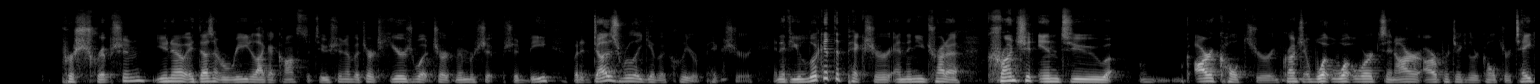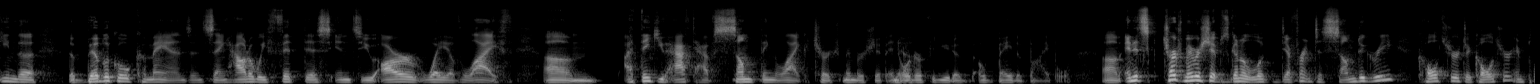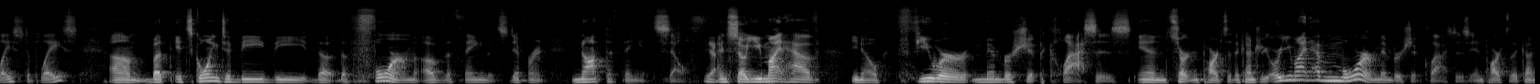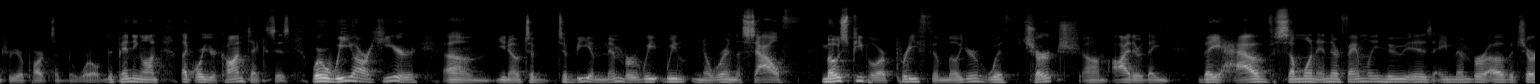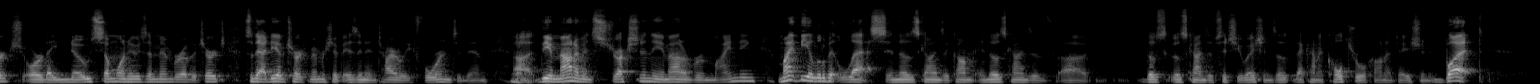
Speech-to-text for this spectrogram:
prescription. You know, it doesn't read like a constitution of a church. Here's what church membership should be, but it does really give a clear picture. And if you look at the picture and then you try to crunch it into our culture and crunch it what what works in our our particular culture taking the the biblical commands and saying how do we fit this into our way of life um I think you have to have something like church membership in order for you to obey the Bible. Um, and it's church membership is going to look different to some degree, culture to culture and place to place. Um, but it's going to be the the the form of the thing that's different, not the thing itself. Yeah. And so you might have you know fewer membership classes in certain parts of the country or you might have more membership classes in parts of the country or parts of the world depending on like where your context is where we are here um, you know to to be a member we we you know we're in the south most people are pretty familiar with church. Um, either they they have someone in their family who is a member of a church or they know someone who's a member of a church. So the idea of church membership isn't entirely foreign to them. Uh, the amount of instruction the amount of reminding might be a little bit less in those kinds of com- in those kinds of uh, those those kinds of situations that kind of cultural connotation. But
